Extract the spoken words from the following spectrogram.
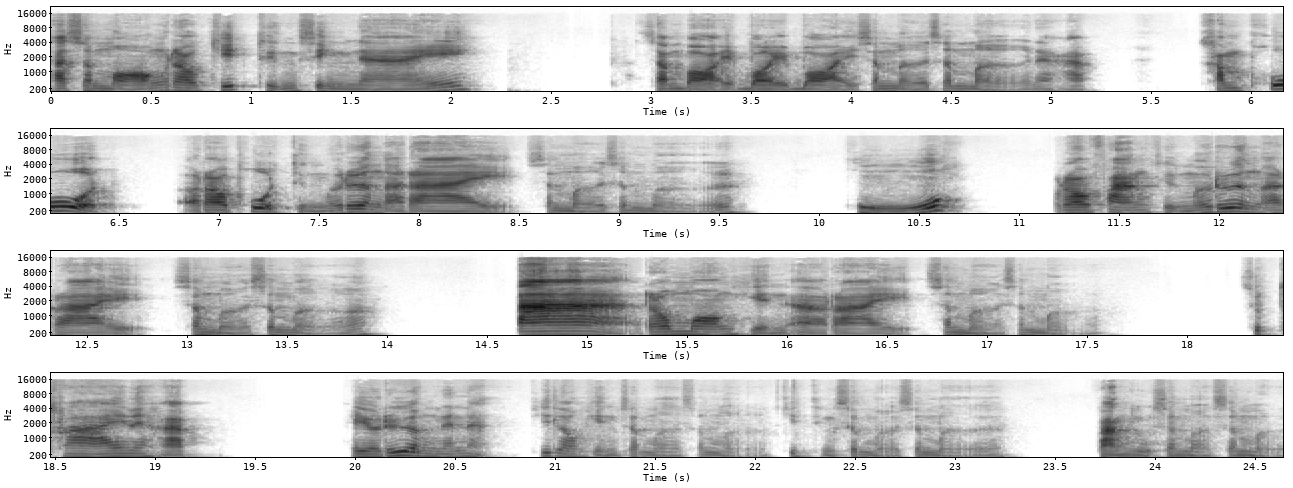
ถ้าสมองเราคิดถึงสิ่งไหนสบ่อยบ่อย ๆ เสมอๆนะครับคำพูดเราพูดถึงเรื่องอะไรเสมอๆหูเราฟังถึงเรื่องอะไรเสมอๆตาเรามองเห็นอะไรเสมอๆสุดท้ายนะครับไอ้เรื่องนั้นน่ะที่เราเห็นเสมอๆคิดถึงเสมอๆฟังอยู่เสมอ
